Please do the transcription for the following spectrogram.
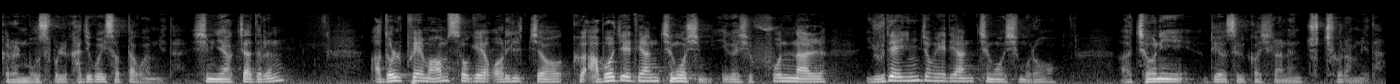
그런 모습을 가지고 있었다고 합니다. 심리학자들은 아돌프의 마음속에 어릴 적 그 아버지에 대한 증오심, 이것이 훗날 유대 인종에 대한 증오심으로 전이 되었을 것이라는 추측을 합니다.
